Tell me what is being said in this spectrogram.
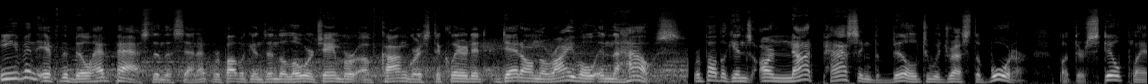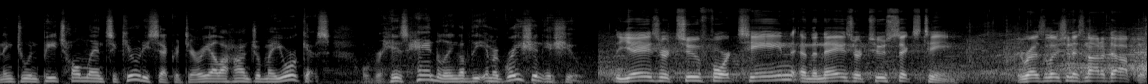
Even if the bill had passed in the Senate, Republicans in the lower chamber of Congress declared it dead on arrival in the House. Republicans are not passing the bill to address the border, but they're still planning to impeach Homeland Security Secretary Alejandro Mayorkas over his handling of the immigration issue. The yeas are 214 and the nays are 216. The resolution is not adopted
